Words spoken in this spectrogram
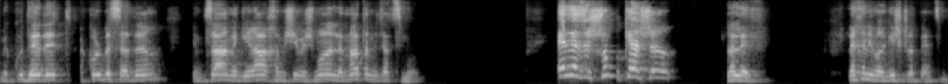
מקודדת, הכל בסדר, נמצא מגירה 58 למטה מצד שמאל. אין לזה שום קשר ללב, לאיך אני מרגיש כלפי עצמי.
